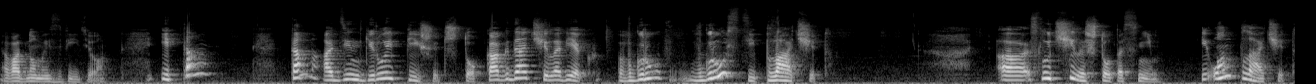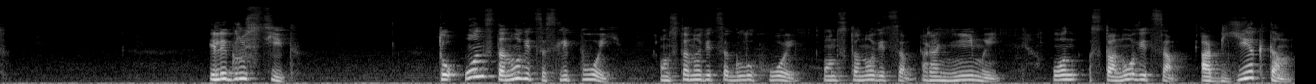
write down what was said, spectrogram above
в одном из видео. И там там один герой пишет, что когда человек в, гру в грусти плачет, э, случилось что-то с ним, и он плачет или грустит, то он становится слепой, он становится глухой, он становится ранимый, он становится объектом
